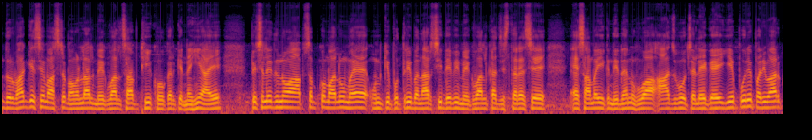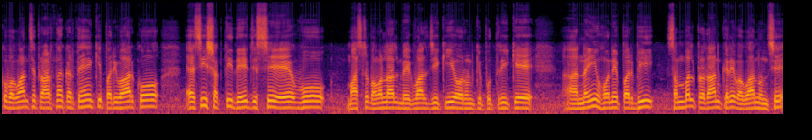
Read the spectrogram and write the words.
दुर्भाग्य से मास्टर भंवरलाल मेघवाल साहब ठीक होकर के नहीं आए। पिछले दिनों आप सबको मालूम है, उनकी पुत्री बनारसी देवी मेघवाल का जिस तरह से असामयिक निधन हुआ, आज वो चले गए। ये पूरे परिवार को भगवान से प्रार्थना करते हैं कि परिवार को ऐसी शक्ति दे जिससे वो मास्टर भंवरलाल मेघवाल जी की और उनकी पुत्री के नहीं होने पर भी संबल प्रदान करे भगवान उनसे।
